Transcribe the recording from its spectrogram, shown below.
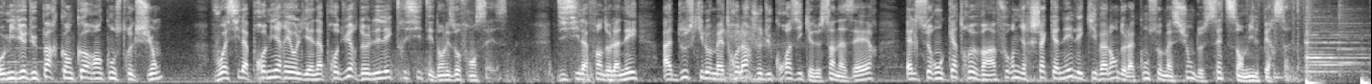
Au milieu du parc encore en construction, voici la première éolienne à produire de l'électricité dans les eaux françaises. D'ici la fin de l'année, à 12 km au large du Croisic et de Saint-Nazaire, elles seront 80 à fournir chaque année l'équivalent de la consommation de 700 000 personnes.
